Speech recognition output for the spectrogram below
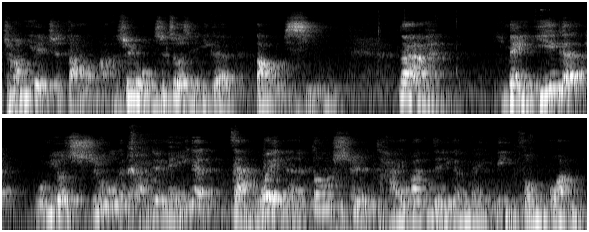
创业之岛嘛，所以我们是做成一个岛型。那每一个我们有十五个团队，每一个展位呢都是台湾的一个美丽风光，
